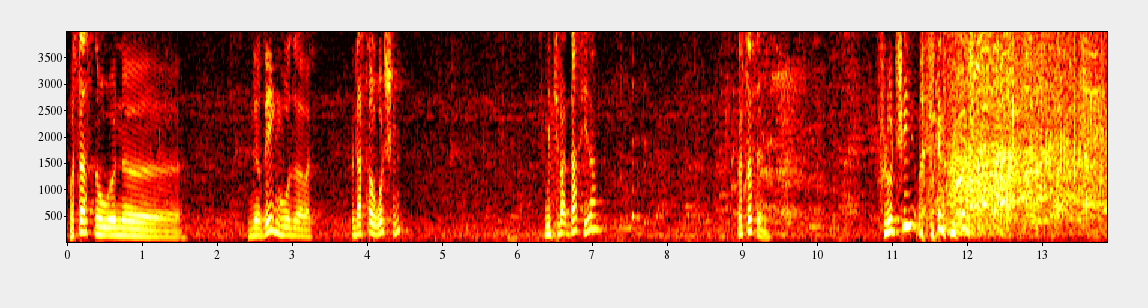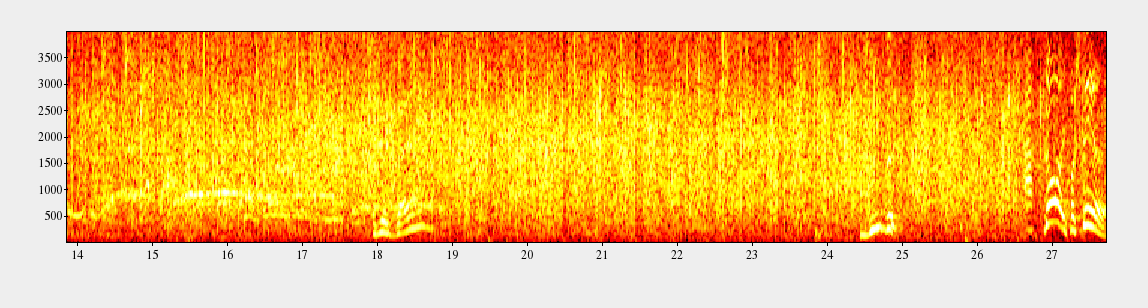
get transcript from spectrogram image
Was? Ist das? Eine, eine Regenhose oder was? Und das soll rutschen? Mit das hier? Was ist das denn? Flutschi? Was ist denn Flutschi? Ist das geil? Diese. Ach so, ich verstehe.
